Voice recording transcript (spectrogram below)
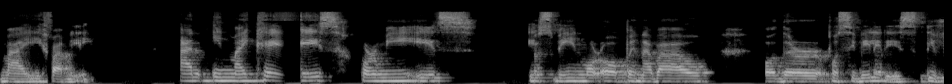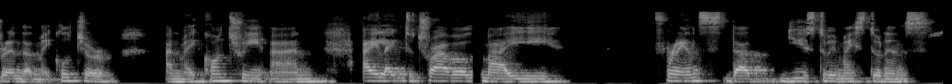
my family. And in my case, for me, it's just being more open about other possibilities different than my culture and my country. And I like to travel. My friends that used to be my students.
